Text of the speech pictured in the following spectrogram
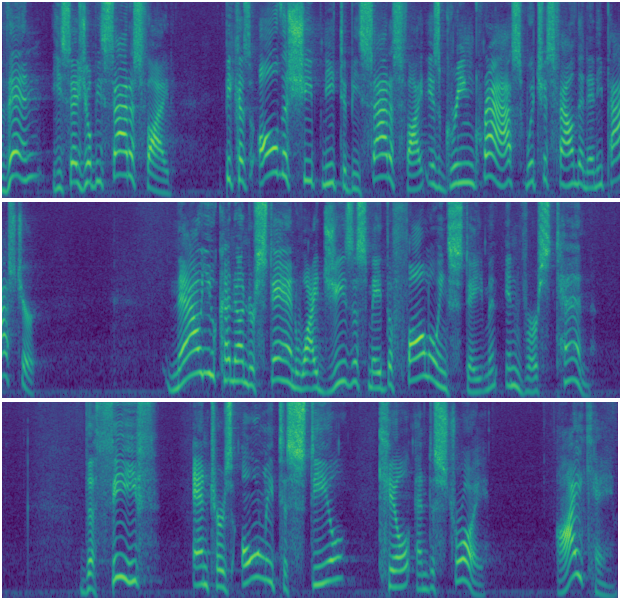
Then he says you'll be satisfied because all the sheep need to be satisfied is green grass, which is found in any pasture. Now you can understand why Jesus made the following statement in verse 10 The thief enters only to steal, kill, and destroy. I came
